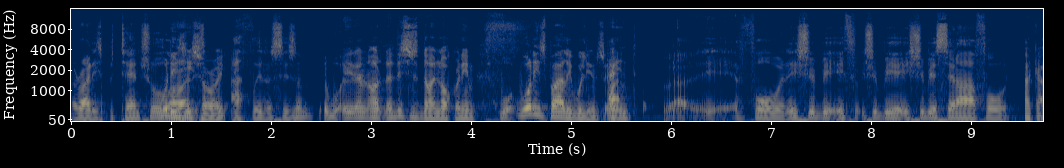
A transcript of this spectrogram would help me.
I rate his potential. What I is he, sorry? athleticism. W- and I- This is no knock on him. What is Bailey Williams? And- Uh, forward, he should be. He should be. He should be a centre half forward. okay.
